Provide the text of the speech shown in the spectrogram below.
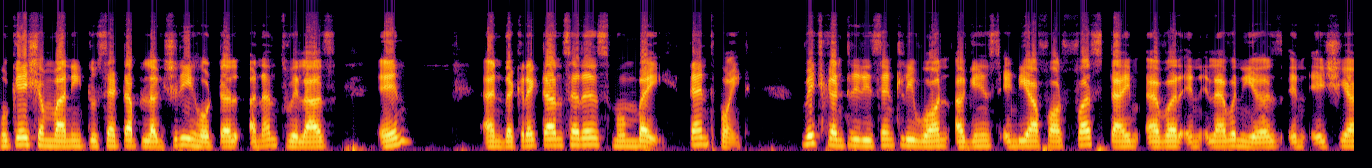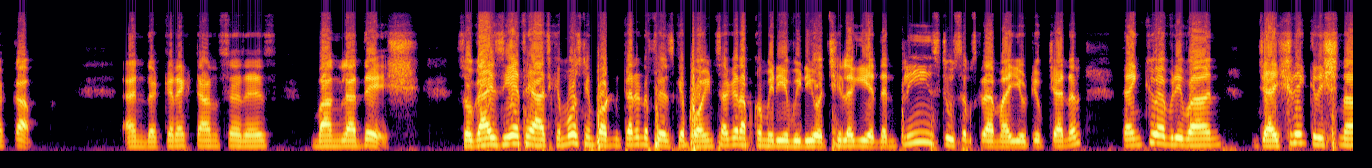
Mukesh Ambani to set up luxury hotel Anant Vilas in and the correct answer is Mumbai. 10th point. Which country recently won against India for first time ever in 11 years in Asia Cup? And the correct answer is Bangladesh. So guys ये थे आज के मोस्ट इंपॉर्टेंट करंट अफेयर्स के पॉइंट्स अगर आपको मेरी ये वीडियो अच्छी लगी है then please to subscribe my YouTube channel thank you everyone Jai Shri Krishna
